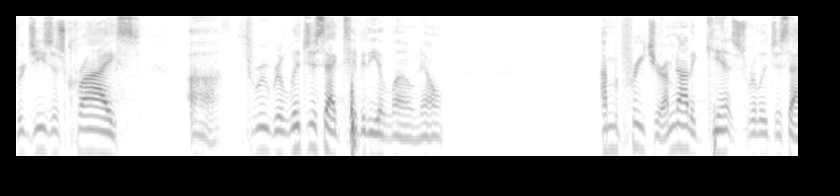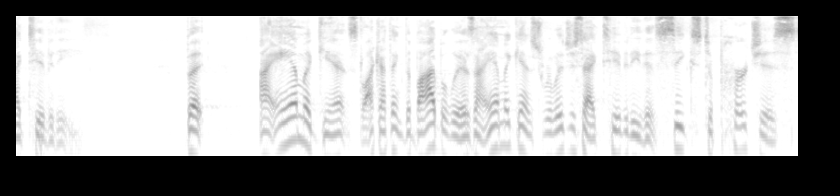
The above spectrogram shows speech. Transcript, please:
for Jesus Christ uh, through religious activity alone. Now, I'm a preacher. I'm not against religious activity. But I am against, like I think the Bible is, I am against religious activity that seeks to purchase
